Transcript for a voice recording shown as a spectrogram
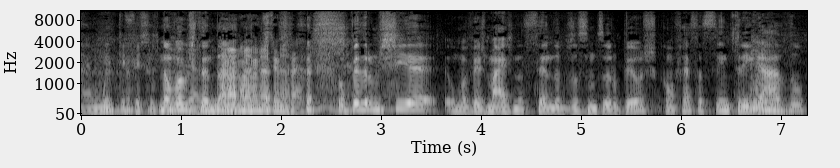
É muito difícil de Não vamos conjugar. tentar. Não, não vamos tentar. O Pedro Mexia, uma vez mais na senda dos assuntos europeus, confessa-se intrigado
